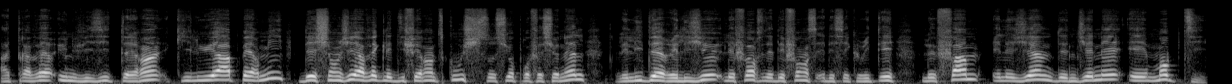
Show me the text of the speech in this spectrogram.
à travers une visite terrain qui lui a permis d'échanger avec les différentes couches socio-professionnelles, les leaders religieux, les forces de défense et de sécurité, les femmes et les jeunes de Ndjene et Mopti.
